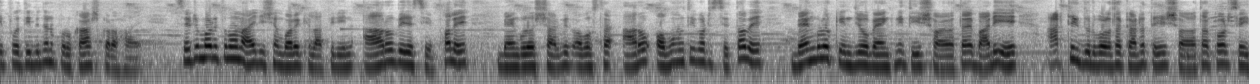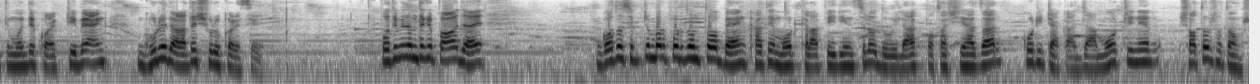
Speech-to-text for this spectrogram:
এ প্রতিবেদন প্রকাশ করা হয়। সেপ্টেম্বরের তুলনায় ডিসেম্বরে খেলাফি ঋণ আরও বেড়েছে। ফলে ব্যাঙ্গুলোর সার্বিক অবস্থায় আরও অবনতি ঘটেছে। তবে ব্যাংকগুলো কেন্দ্রীয় ব্যাংক নীতি সহায়তায় বাড়িয়ে আর্থিক দুর্বলতা কাটাতে সহায়তা করছে ইতিমধ্যে কয়েকটি ব্যাংক ঘুরে দাঁড়াতে শুরু করেছে। প্রতিবেদন থেকে পাওয়া যায় গত সেপ্টেম্বর পর্যন্ত ব্যাংক খাতে মোট খেলাপি ঋণ ছিল দুই লাখ পঁচাশি হাজার কোটি টাকা, যা মোট ঋণের সতেরো শতাংশ।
